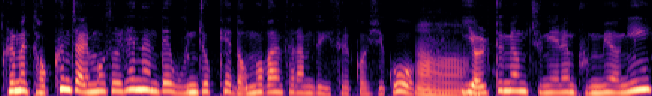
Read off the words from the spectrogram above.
그러면 더 큰 잘못을 했는데 운 좋게 넘어간 사람도 있을 것이고 아. 이 열두 명 중에는 분명히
